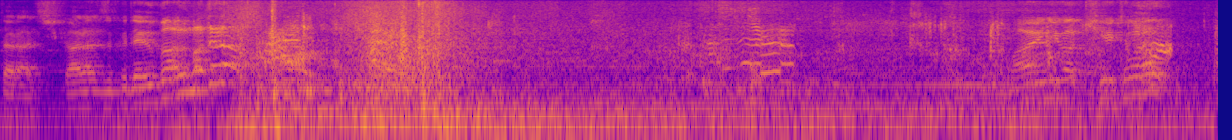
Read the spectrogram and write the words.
たら力ずくで奪うまでだ消えてもらう仕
